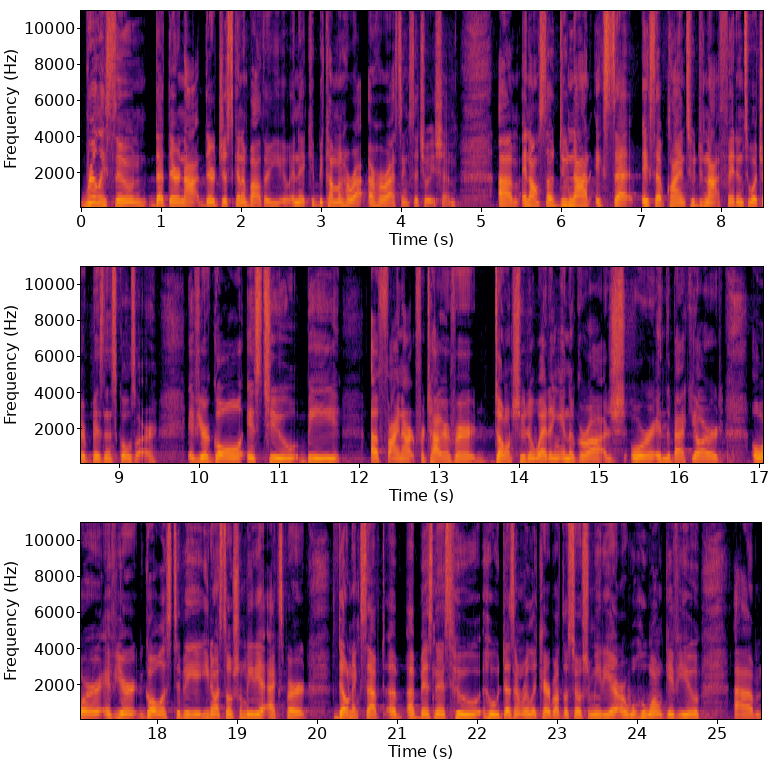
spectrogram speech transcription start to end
really soon that they're not, they're just gonna bother you, and it can become a, har a harassing situation. Um, and also, do not accept, accept clients who do not fit into what your business goals are. If your goal is to be a fine art photographer, don't shoot a wedding in the garage or in the backyard. Or if your goal is to be, you know, a social media expert, don't accept a, a business who, who doesn't really care about the social media or who won't give you um,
